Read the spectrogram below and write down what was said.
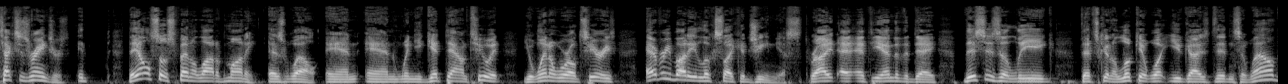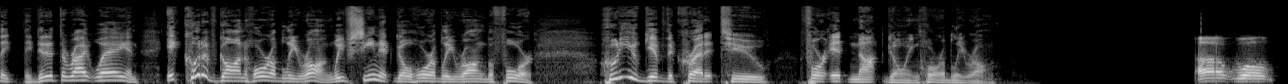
Texas Rangers, it, they also spent a lot of money as well. And, and when you get down to it, you win a World Series. Everybody looks like a genius, right? At, at the end of the day, this is a league that's going to look at what you guys did and say, well, they, they did it the right way. And it could have gone horribly wrong. We've seen it go horribly wrong before. Who do you give the credit to for it not going horribly wrong? Uh, well,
